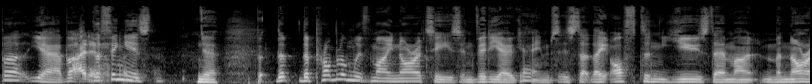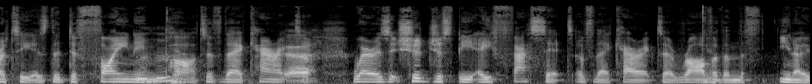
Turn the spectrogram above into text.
But yeah, I but the thing but- is, Yeah, but the the problem with minorities in video games is that they often use their mi- minority as the defining mm-hmm. part of their character, Yeah. whereas it should just be a facet of their character rather than the you know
